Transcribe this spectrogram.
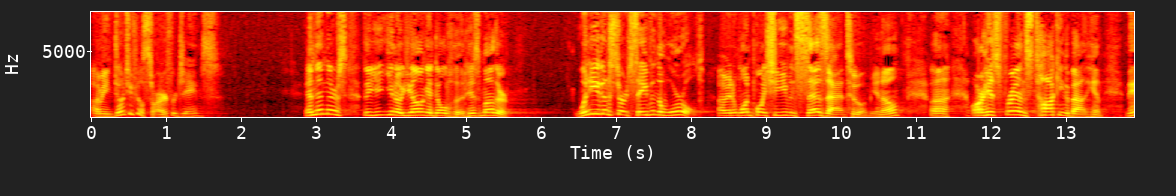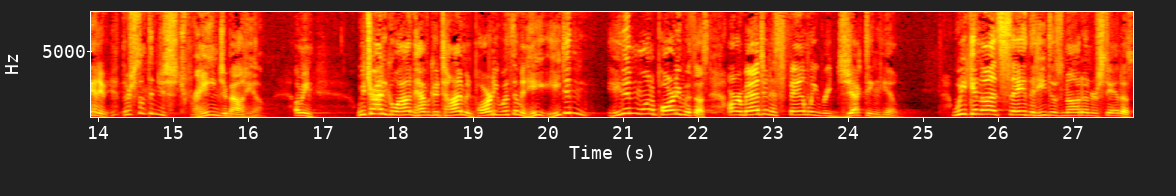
I mean, don't you feel sorry for James? And then there's the you know young adulthood. His mother. When are you going to start saving the world? I mean, at one point she even says that to him. You know, uh, are his friends talking about him? Man, there's something just strange about him. I mean, we tried to go out and have a good time and party with him, and he, he, didn't, he didn't want to party with us. Or imagine his family rejecting him. We cannot say that he does not understand us.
